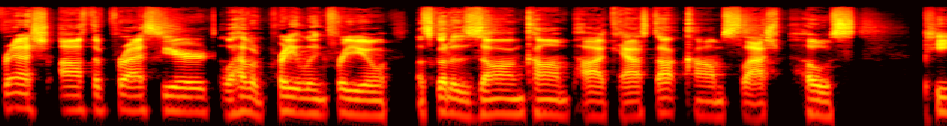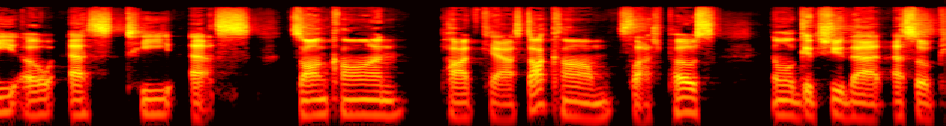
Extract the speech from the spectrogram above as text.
fresh off the press here. We'll have a pretty link for you. Let's go to zonconpodcast.com slash post, P O S T S, zonconpodcast.com slash post and we'll get you that SOP.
